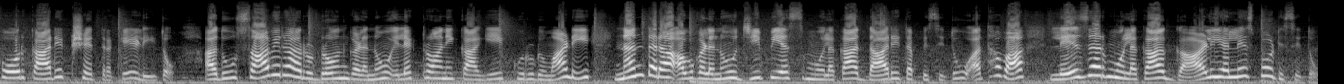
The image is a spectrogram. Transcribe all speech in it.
ಫೋರ್ ಕಾರ್ಯಕ್ಷೇತ್ರಕ್ಕೆ ಇಳಿಯಿತು. ಅದು ಸಾವಿರಾರು ಡ್ರೋನ್ಗಳನ್ನು ಎಲೆಕ್ಟ್ರಾನಿಕ್ ಆಗಿ ಕುರುಡು ಮಾಡಿ ನಂತರ ಅವುಗಳನ್ನು ಜಿಪಿಎಸ್ ಮೂಲಕ ದಾರಿ ತಪ್ಪಿಸಿತು ಅಥವಾ ಲೇಸರ್ ಮೂಲಕ ಗಾಳಿಯಲ್ಲೇ ಸ್ಫೋಟಿಸಿತು.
